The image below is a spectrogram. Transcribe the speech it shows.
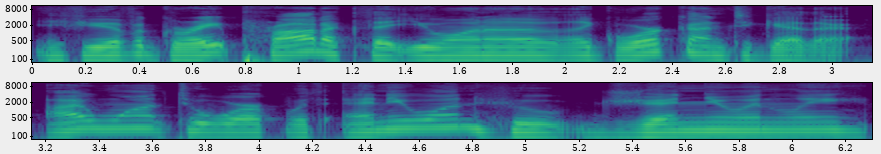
if you have a great product that you want to like work on together i want to work with anyone who genuinely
